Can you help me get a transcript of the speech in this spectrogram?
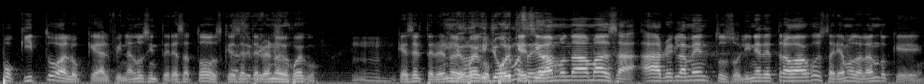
poquito a lo que al final nos interesa a todos, que es el terreno de juego. Mm, Que es el terreno de juego. Porque si allá. vamos nada más a, a reglamentos o líneas de trabajo, estaríamos hablando que,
